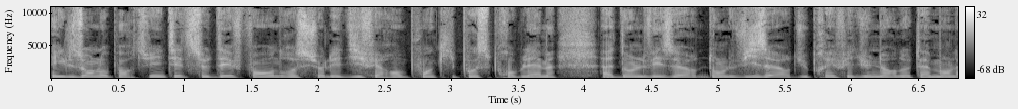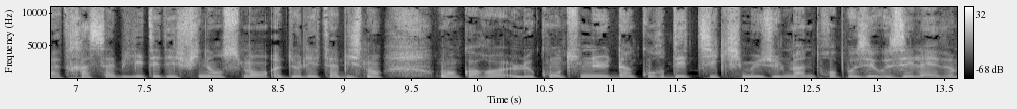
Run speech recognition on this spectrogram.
et ils ont l'opportunité de se défendre sur les différents points qui posent problème viseur, dans le viseur du préfet du Nord notamment la traçabilité des financements de l'établissement ou encore euh, le contenu d'un cours d'éthique musulmane proposé aux élèves.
